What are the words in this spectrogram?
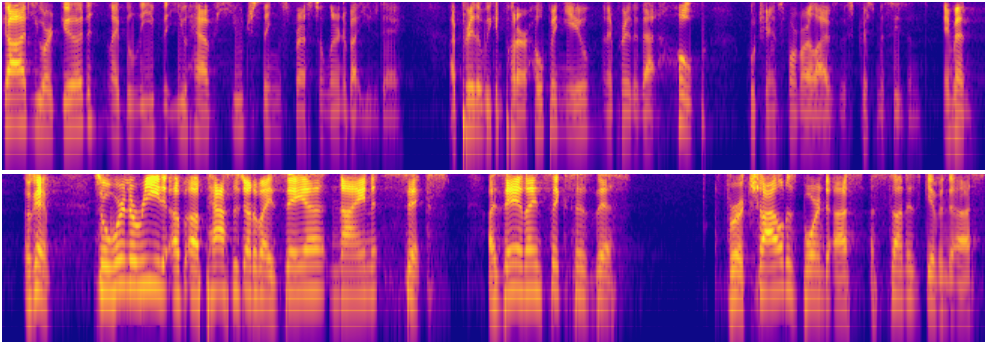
God, you are good, and I believe that you have huge things for us to learn about you today. I pray that we can put our hope in you, and I pray that that hope will transform our lives this Christmas season. Amen. Okay, so we're going to read a, a, passage out of Isaiah 9 6. Isaiah 9 6 says this For a child is born to us, a son is given to us.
